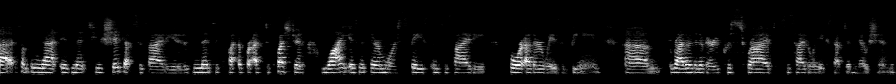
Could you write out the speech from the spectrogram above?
uh, something that is meant to shake up society. It is meant to for us to question why isn't there more space in society for other ways of being um, rather than a very prescribed, societally accepted notion.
